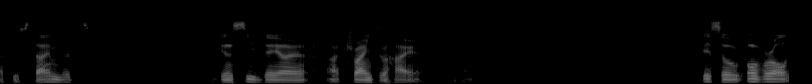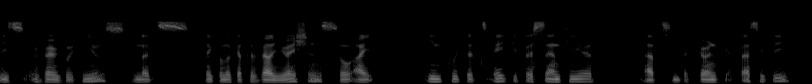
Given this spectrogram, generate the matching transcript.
at this time, but as you can see, they are, are trying to hire them. Okay, so overall, it's very good news. Let's take a look at the valuations. So I inputted 80% here at the current capacity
